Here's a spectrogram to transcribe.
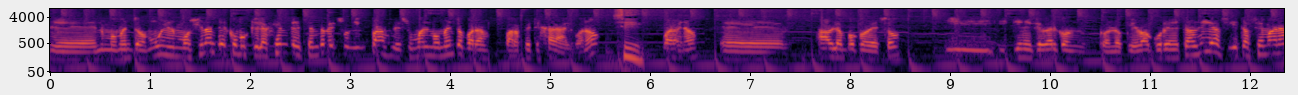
eh, en un momento muy emocionante, es como que la gente Central hizo un impasse de su mal momento para, para festejar algo, ¿no? Sí, Bueno, eh, habla un poco de eso y, y tiene que ver con, con lo que va a ocurrir en estos días y esta semana.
